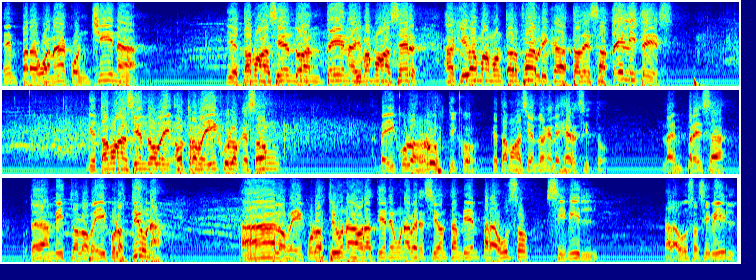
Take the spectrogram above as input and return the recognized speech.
en Paraguaná con China, y estamos haciendo antenas y vamos a hacer, aquí vamos a montar fábricas hasta de satélites, y estamos haciendo otros vehículos que son vehículos rústicos que estamos haciendo en el ejército. La empresa Ustedes han visto los vehículos Tiuna. Ah, los vehículos Tiuna ahora tienen una versión también para uso civil. Para uso civil.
